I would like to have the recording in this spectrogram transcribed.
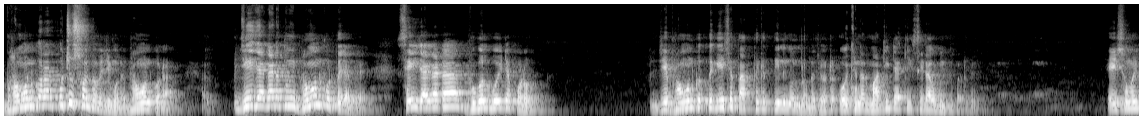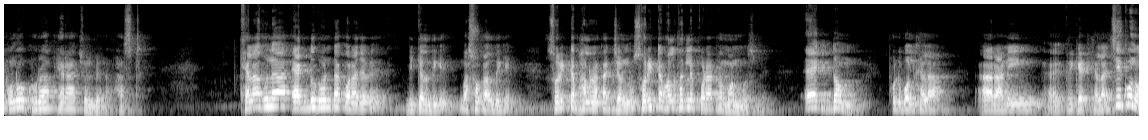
ভ্রমণ করার প্রচুর সময় পাবে জীবনে, ভ্রমণ করার। যে জায়গাটা তুমি ভ্রমণ করতে যাবে, সেই জায়গাটা ভূগোল বইটা পড়ো। যে ভ্রমণ করতে গিয়েছে তার থেকে তিন গুণ নলেজ ওটা, ওইখানের মাটিটা কি সেটাও বুঝতে পারবে। এই সময় কোনো ঘোরাফেরা চলবে না ফার্স্ট খেলাধুলা এক দু ঘণ্টা করা যাবে বিকেল দিকে বা সকাল দিকে। শরীরটা ভালো রাখার জন্য, শরীরটা ভালো থাকলে পড়াটা মন বসবে। একদম ফুটবল খেলা রানিং ক্রিকেট খেলা যে কোনো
